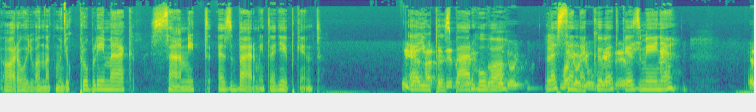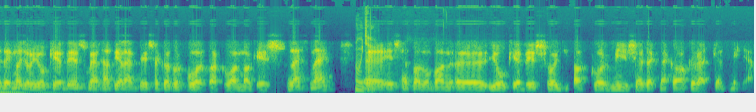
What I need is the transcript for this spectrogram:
arra, hogy vannak mondjuk problémák, számít ez bármit egyébként? Igen, Eljut hát ez bárhova? Nagyon, Lesz nagyon ennek következménye? Kérdés. Ez egy nagyon jó kérdés, mert hát jelentések azok voltak, vannak és lesznek, Ugye? és hát valóban jó kérdés, hogy akkor mi is ezeknek a következménye.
